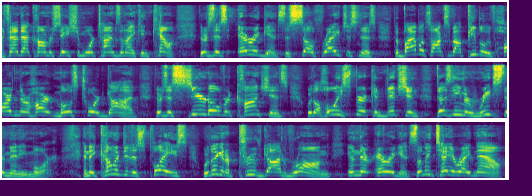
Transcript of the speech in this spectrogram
I've had that conversation more times than I can count. There's this arrogance, this self righteousness. The Bible talks about people who've hardened their heart most toward God. There's a seared over conscience where the Holy Spirit conviction doesn't even reach them anymore. And they come into this place where they're going to prove God wrong in their arrogance. Let me tell you right now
